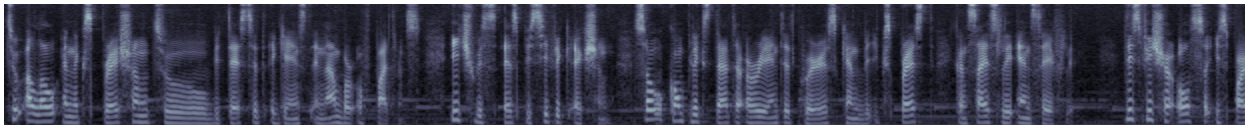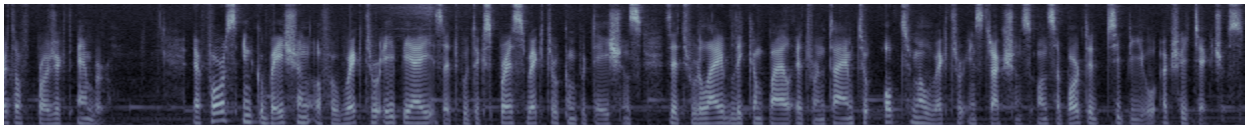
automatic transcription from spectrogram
to allow an expression to be tested against a number of patterns, each with a specific action, so complex data-oriented queries can be expressed concisely and safely. This feature also is part of Project Amber a forced incubation of a vector API that would express vector computations that reliably compile at runtime to optimal vector instructions on supported CPU architectures.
